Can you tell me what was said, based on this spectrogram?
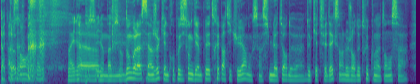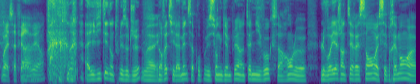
pas top. absent, Ouais, il est il un peu Euh, absent. donc voilà, c'est un jeu qui a une proposition de gameplay très particulière. Donc c'est un simulateur de, de quête FedEx, hein, le genre de truc qu'on a tendance à, Ouais, ça fait rêver. Hein. à éviter dans tous les autres jeux. Ouais, ouais. Et en fait, il amène sa proposition de gameplay à un tel niveau que ça rend le, le voyage intéressant. Et c'est vraiment. euh,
